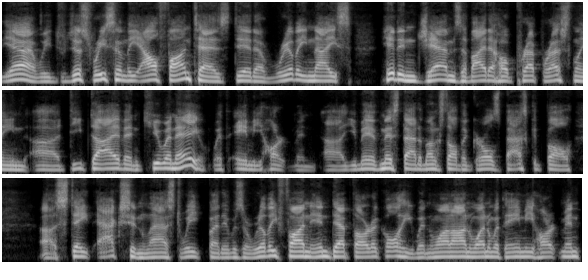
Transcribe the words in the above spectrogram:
yeah, we just recently, Al Fontes did a really nice hidden gems of Idaho prep wrestling uh, deep dive and Q&A with Amy Hartman. Uh, you may have missed that amongst all the girls basketball uh, state action last week, but it was a really fun in-depth article. He went one-on-one with Amy Hartman.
